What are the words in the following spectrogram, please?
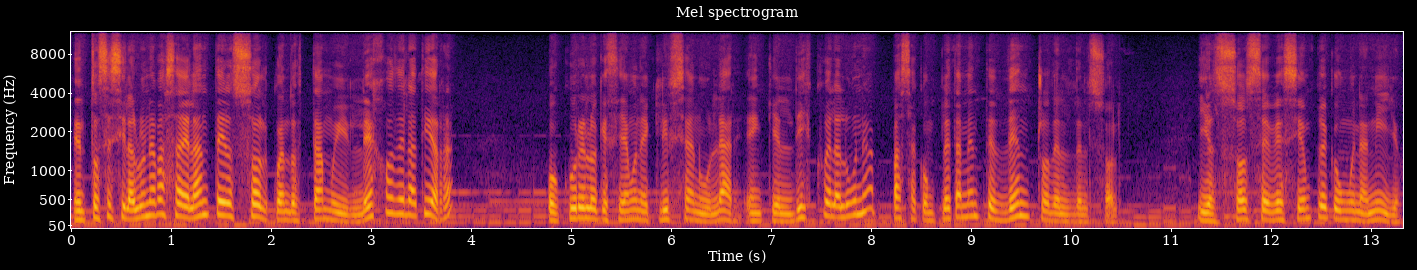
Entonces, si la Luna pasa delante del Sol cuando está muy lejos de la Tierra, ocurre lo que se llama un eclipse anular, en que el disco de la Luna pasa completamente dentro del, del Sol y el Sol se ve siempre como un anillo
